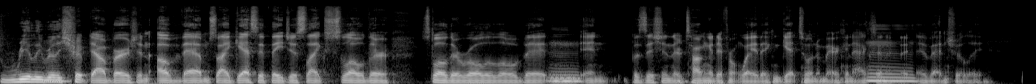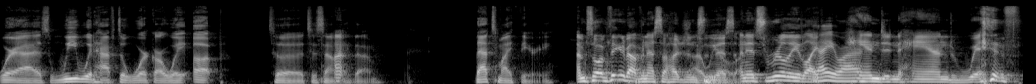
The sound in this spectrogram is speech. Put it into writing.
really really mm. stripped down version of them. So I guess if they just like slow their slow their roll a little bit and, mm. and position their tongue a different way, they can get to an American accent ev- mm. eventually. Whereas we would have to work our way up to to sound like them. That's my theory. I'm so I'm thinking about Vanessa Hudgens in this, and it's really like Yeah, hand in hand with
